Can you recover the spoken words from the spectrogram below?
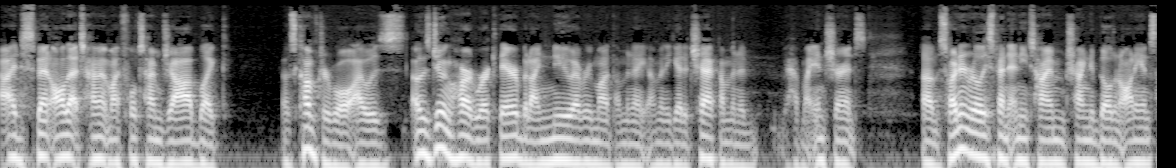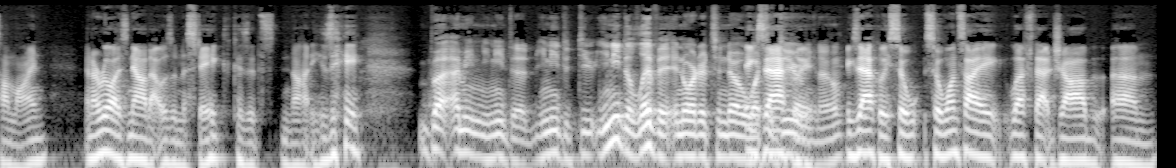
I'd spent all that time at my full time job. Like I was comfortable. I was I was doing hard work there, but I knew every month I'm gonna I'm gonna get a check. I'm gonna have my insurance. Um, so I didn't really spend any time trying to build an audience online. And I realize now that was a mistake because it's not easy. But I mean, you need to you need to do you need to live it in order to know exactly. what to do. You know. Exactly. So so once I left that job, um,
